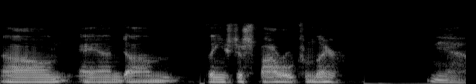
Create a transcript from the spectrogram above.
Um, and um, things just spiraled from there. Yeah.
